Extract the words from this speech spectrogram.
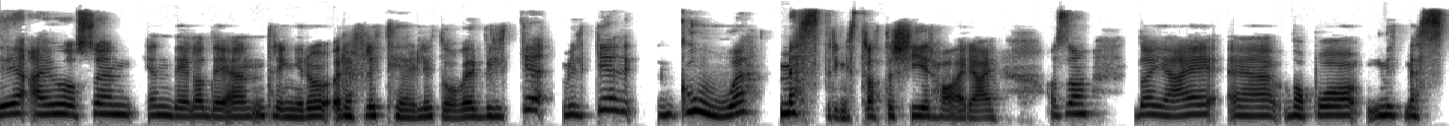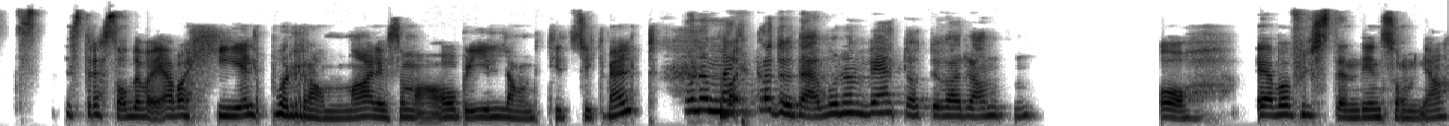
det er jo også en, en, del av det en trenger å reflektere litt over. Hvilke, hvilke gode mestringsstrategier har jeg? Altså, da jeg eh, var på mitt mest stressa, jeg var helt på randa liksom, av å bli langtidssykemeldt. Hvordan merka du det? Hvordan vet du at du var randen? Åh, jeg var fullstendig insomnia.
